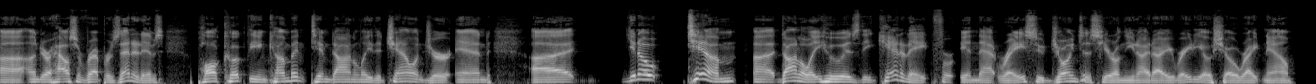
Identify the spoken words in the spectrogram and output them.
Uh, under House of Representatives, Paul Cook, the incumbent, Tim Donnelly, the challenger, and uh, you know Tim uh, Donnelly, who is the candidate for in that race, who joins us here on the United IE radio show right now.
